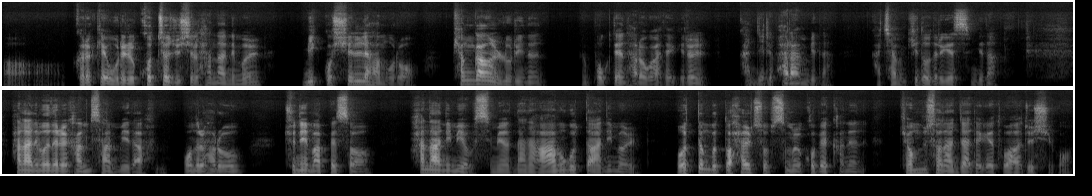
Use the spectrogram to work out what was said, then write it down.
어, 그렇게 우리를 고쳐 주실 하나님을 믿고 신뢰함으로 평강을 누리는 복된 하루가 되기를 간절히 바랍니다. 같이 한번 기도드리겠습니다. 하나님 은혜를 감사합니다. 오늘 하루 주님 앞에서 하나님이 없으면 나는 아무것도 아님을 어떤 것도 할 수 없음을 고백하는 겸손한 자 되게 도와주시고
